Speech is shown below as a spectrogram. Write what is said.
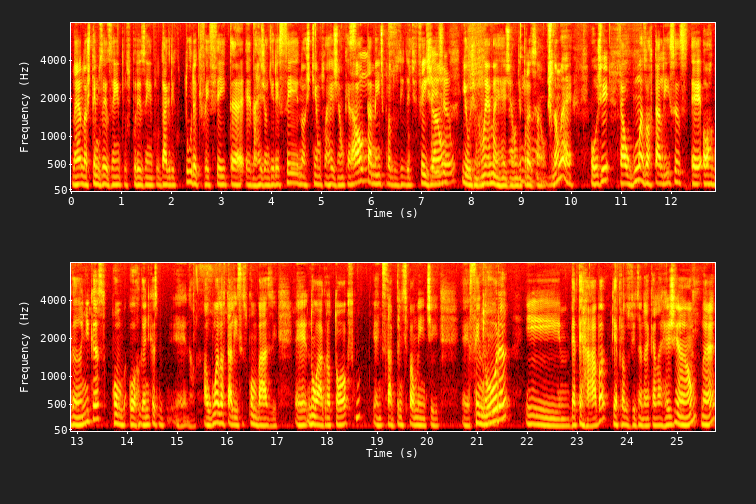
Né? Nós temos exemplos, por exemplo, da agricultura que foi feita é, na região de Irecê. Nós tínhamos uma região que era Sim. altamente produzida de feijão, feijão, e hoje não é mais região não de produção. Mais. Não é. Hoje, algumas hortaliças é, orgânicas, com, orgânicas é, não, algumas hortaliças com base no agrotóxico, a gente sabe principalmente cenoura e beterraba, que é produzida naquela região, né?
